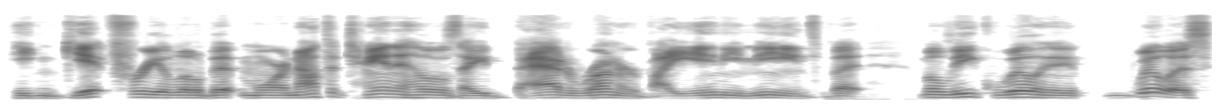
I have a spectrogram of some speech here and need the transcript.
He can get free a little bit more. Not that Tannehill is a bad runner by any means, but Malik Willis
